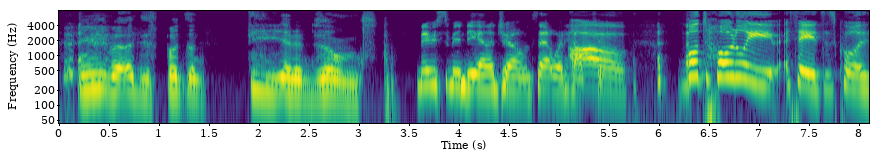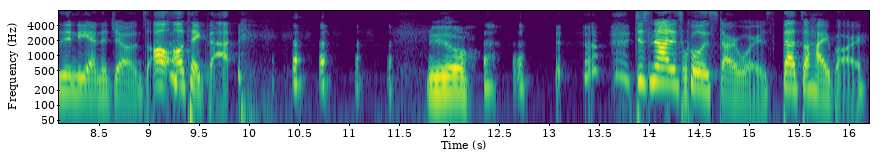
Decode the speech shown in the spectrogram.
Maybe I just put the Indiana Jones. Maybe some Indiana Jones. That would help too. Oh, we'll totally say it's as cool as Indiana Jones. I'll, I'll take that. Yeah. Just not as cool as Star Wars. That's a high bar.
